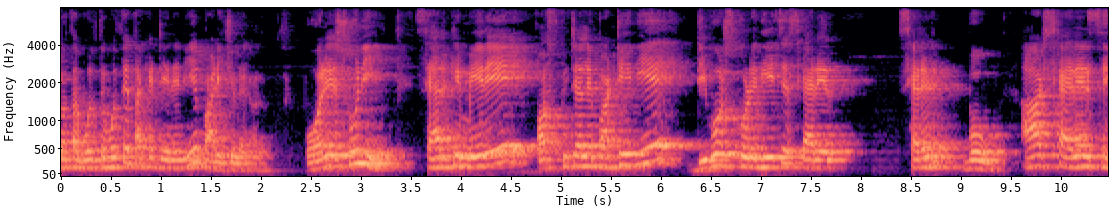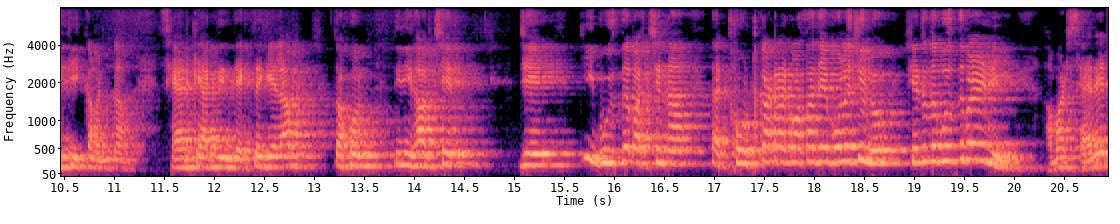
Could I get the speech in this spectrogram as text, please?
কথা বলতে বলতে তাকে টেনে নিয়ে বাড়ি চলে গেল। পরে শুনি স্যারকে মেরে হসপিটালে পাঠিয়ে দিয়ে ডিভোর্স করে দিয়েছে স্যারের স্যারের বউ। আর স্যারের সে কি কান্না? স্যারকে একদিন দেখতে গেলাম। তখন তিনি ভাবছেন যে, কি বুঝতে পারছেন না? তার ঠোঁট কাটার কথা যে বলেছিল, সেটা তো বুঝতে পারেনি আমার স্যারের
